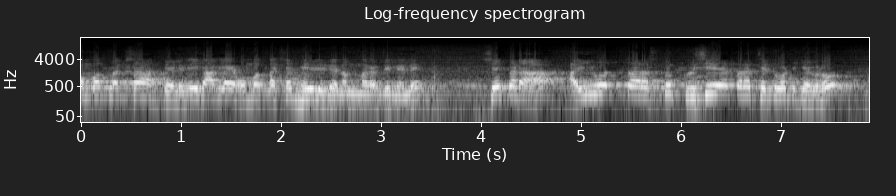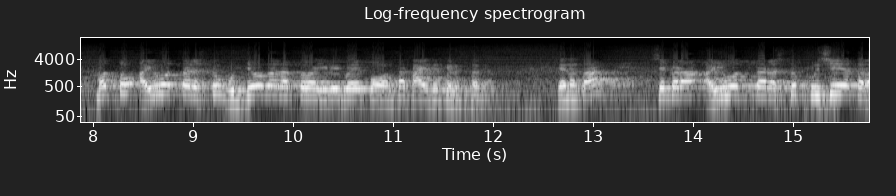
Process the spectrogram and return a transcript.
ಒಂಬತ್ತು ಲಕ್ಷ ಅಂತೇಳಿದ್ರೆ ಈಗಾಗಲೇ ಒಂಬತ್ತು ಲಕ್ಷ ಮೀರಿದೆ ನಮ್ಮ ನಗರ ಜಿಲ್ಲೆಯಲ್ಲಿ. ಶೇಕಡ ಐವತ್ತರಷ್ಟು ಕೃಷಿಯೇತರ ಚಟುವಟಿಕೆಗಳು ಮತ್ತು ಐವತ್ತರಷ್ಟು ಉದ್ಯೋಗದತ್ವ ಇರಬೇಕು ಅಂತ ಕಾಯ್ದೆ ತಿಳಿಸ್ತದೆ. ಏನಂತ? ಶೇಕಡ ಐವತ್ತರಷ್ಟು ಕೃಷಿಯೇತರ.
